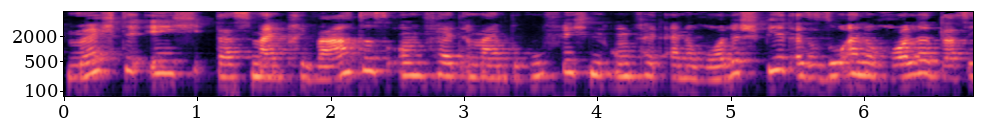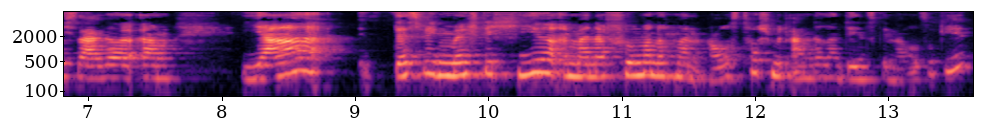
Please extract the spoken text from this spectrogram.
Möchte ich, dass mein privates Umfeld in meinem beruflichen Umfeld eine Rolle spielt? Also so eine Rolle, dass ich sage, ähm, ja, deswegen möchte ich hier in meiner Firma nochmal einen Austausch mit anderen, denen es genauso geht?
